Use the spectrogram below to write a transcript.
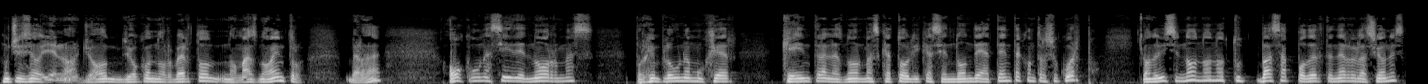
Muchos dicen, oye, no, yo, yo con Norberto nomás no entro, ¿verdad? O con una serie de normas, por ejemplo, una mujer que entra en las normas católicas en donde atenta contra su cuerpo. Cuando dice, no, no, no, tú vas a poder tener relaciones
